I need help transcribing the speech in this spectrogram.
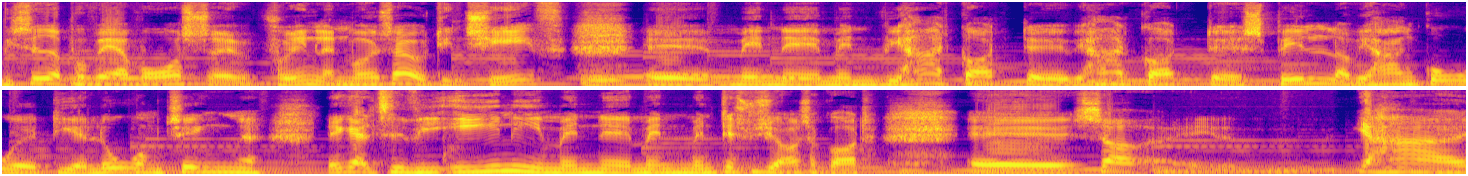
vi sidder på hver vores, øh, på en eller anden måde, så er jo din chef, øh, men, øh, men vi har et godt, øh, vi har et godt øh, spil, og vi har en god øh, dialog om tingene. Det er ikke altid, vi er enige, men, øh, men, men det synes jeg også er godt. Øh, så øh, jeg har øh,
